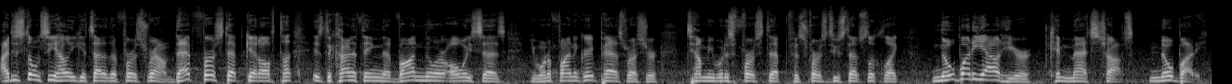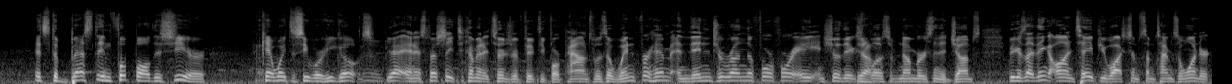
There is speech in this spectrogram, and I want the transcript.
I just don't see how he gets out of the first round. That first step get off t- is the kind of thing that Von Miller always says. You want to find a great pass rusher, tell me what his first step, his first two steps look like. Nobody out here can match chops. Nobody. It's the best in football this year. I can't wait to see where he goes. Mm. Yeah, and especially to come in at 254 pounds was a win for him, and then to run the 448 and show the explosive numbers and the jumps. Because I think on tape you watched him sometimes and wondered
